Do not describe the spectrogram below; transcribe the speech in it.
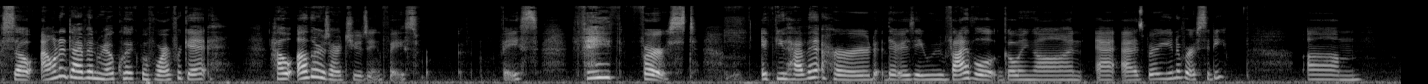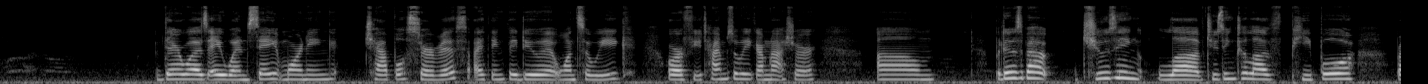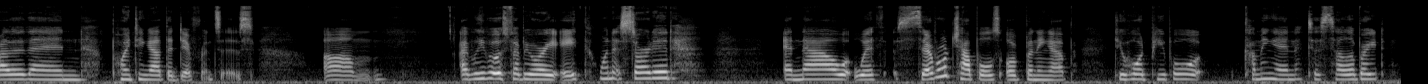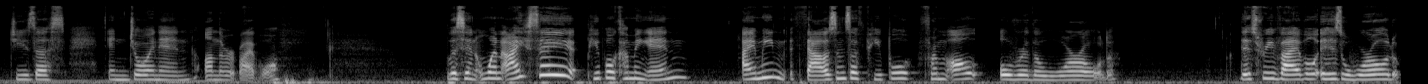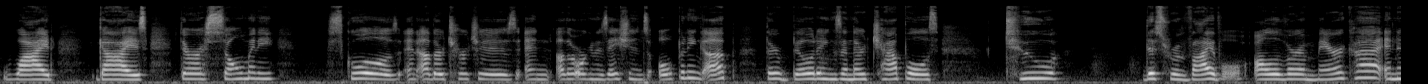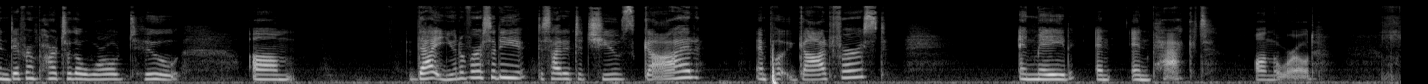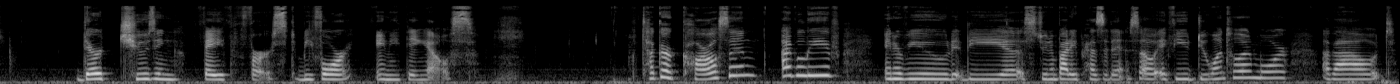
So, I want to dive in real quick before I forget how others are choosing face face faith first. If you haven't heard, there is a revival going on at Asbury University. Um, there was a Wednesday morning chapel service. I think they do it once a week or a few times a week, I'm not sure. Um, but it was about choosing love, choosing to love people rather than pointing out the differences. Um, I believe it was February 8th when it started. And now, with several chapels opening up to hold people coming in to celebrate Jesus and join in on the revival. Listen, when I say people coming in, I mean thousands of people from all over the world. This revival is worldwide, guys. There are so many schools and other churches and other organizations opening up their buildings and their chapels to this revival all over America and in different parts of the world too. Um, that university decided to choose God and put God first and made an impact on the world. They're choosing faith first before anything else. Tucker Carlson, I believe, interviewed the student body president. So if you do want to learn more about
